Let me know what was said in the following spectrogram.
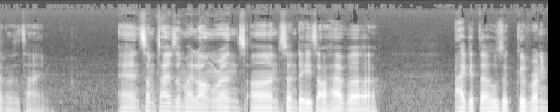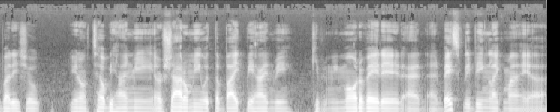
of the time. And sometimes on my long runs on Sundays, I'll have uh, Agatha, who's a good running buddy. She'll, you know, tail behind me or shadow me with the bike behind me, keeping me motivated and, and basically being like my uh,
